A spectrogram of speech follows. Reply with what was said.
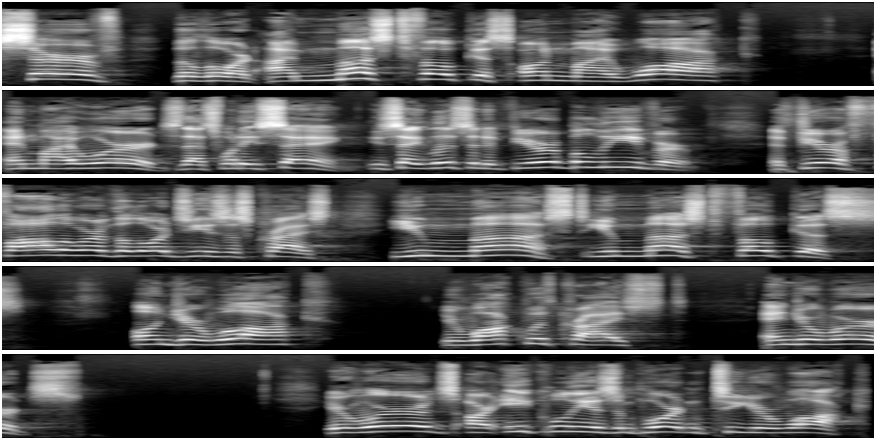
serve the Lord. I must focus on my walk and my words. That's what he's saying. He's saying, listen, if you're a believer, if you're a follower of the Lord Jesus Christ, you must, you must focus on your walk, your walk with Christ, and your words. Your words are equally as important to your walk.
